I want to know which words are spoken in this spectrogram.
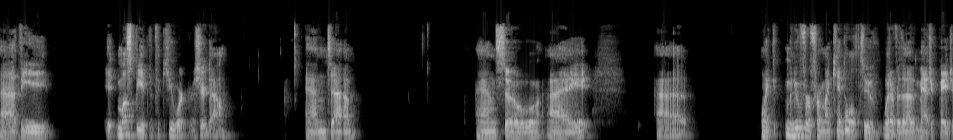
uh, the it must be that the queue workers are down, and um, and so I uh, like maneuver from my Kindle to whatever the magic page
